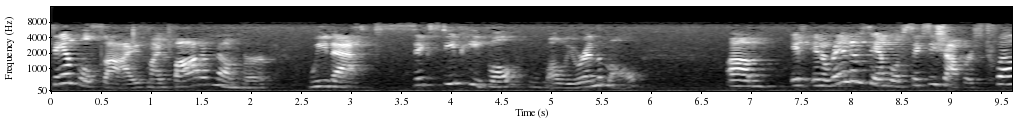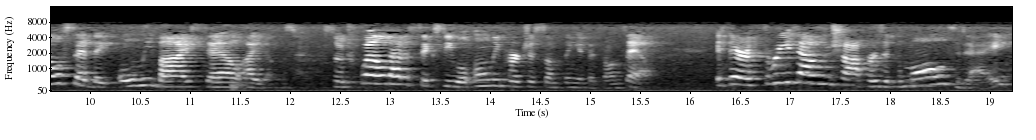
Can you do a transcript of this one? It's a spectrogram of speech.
sample size, my bottom number, we've asked 60 people while we were in the mall. Um, if in a random sample of 60 shoppers, 12 said they only buy sale items. So 12 out of 60 will only purchase something if it's on sale. If there are 3,000 shoppers at the mall today,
